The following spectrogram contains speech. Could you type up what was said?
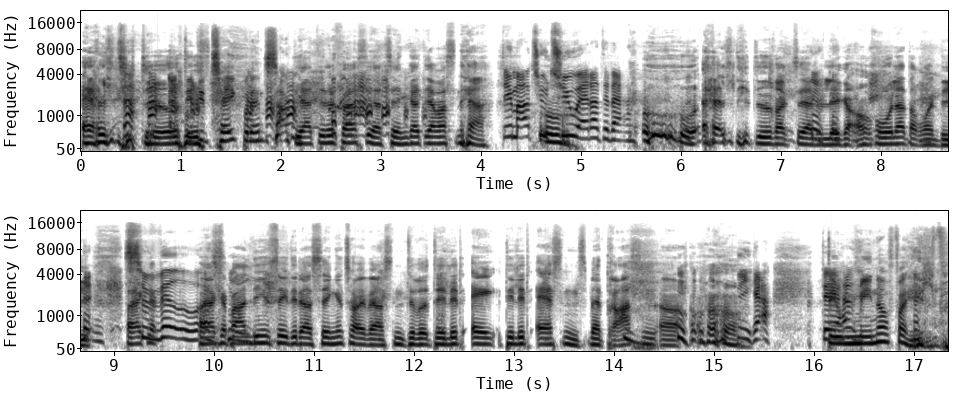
Alle de døde Det er dit take på den sang. Ja, det er det første, jeg tænker. At jeg var sådan her. Det er meget 2020 af dig, det der. Uh, alle de døde bakterier, du ligger og ruller der rundt i. Og jeg kan, Sved. og jeg kan bare lige se det der sengetøj være sådan, det, ved, det er lidt af, det er lidt assens, madrassen og... ja, Det er jo altså minder for helvede.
